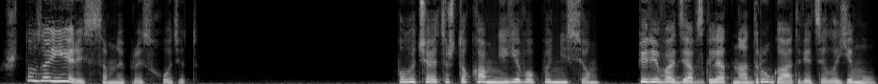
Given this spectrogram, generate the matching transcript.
Что за ересь со мной происходит? Получается, что ко мне его понесем. Переводя взгляд на друга, ответила ему.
